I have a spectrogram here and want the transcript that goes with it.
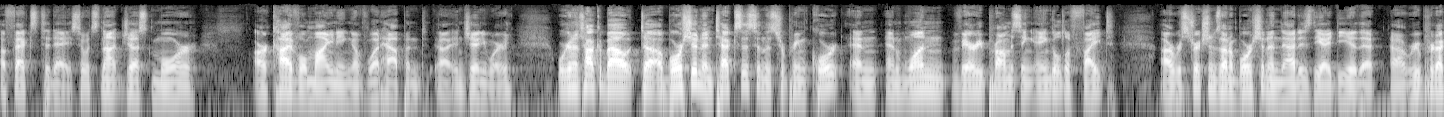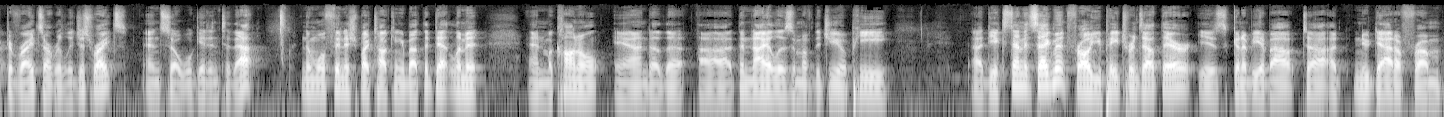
effects today. So it's not just more archival mining of what happened uh, in January. We're going to talk about uh, abortion in Texas and the Supreme Court and, and one very promising angle to fight uh, restrictions on abortion, and that is the idea that uh, reproductive rights are religious rights. And so we'll get into that. And then we'll finish by talking about the debt limit and McConnell and uh, the, uh, the nihilism of the GOP. Uh, the extended segment for all you patrons out there is going to be about new data from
